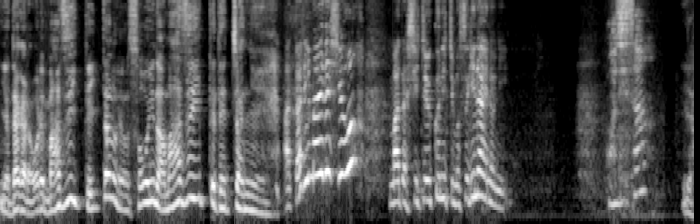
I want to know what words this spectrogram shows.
いやだから俺まずいって言ったのよ。そういうのはまずいっててっちゃんに。当たり前でしょ？まだ四十九日も過ぎないのに。おじさん？いや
